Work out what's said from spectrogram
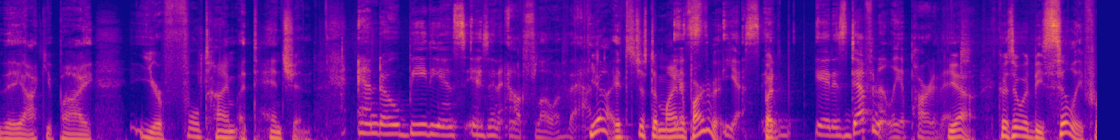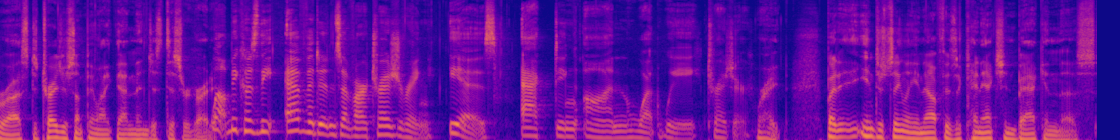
they occupy your full time attention? and obedience is an outflow of that. Yeah, it's just a minor It's- part of it. Yes. But it, it is definitely a part of it. Yeah, because it would be silly for us to treasure something like that and then just disregard it. Well, because the evidence of our treasuring is acting on what we treasure. right. But interestingly enough, there's a connection back in this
